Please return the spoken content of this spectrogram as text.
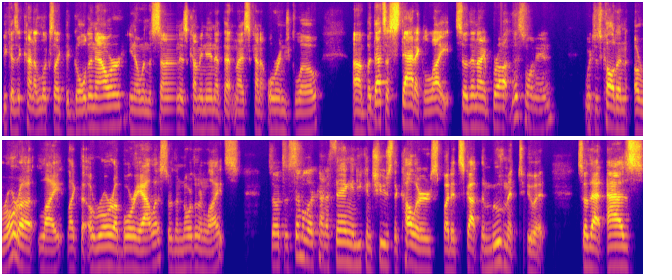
because it kind of looks like the golden hour you know when the sun is coming in at that nice kind of orange glow. Uh, but that's a static light. So then i brought this one in which is called an aurora light like the aurora borealis or the northern lights so it's a similar kind of thing and you can choose the colors but it's got the movement to it so that as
